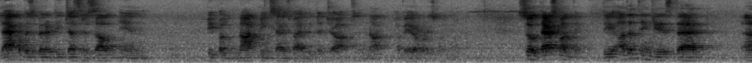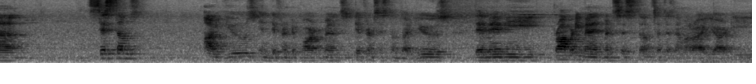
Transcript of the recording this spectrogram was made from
lack of visibility just result in people not being satisfied with their jobs and not aware of what is going on. So that's one thing. The other thing is that uh, systems are used in different departments, different systems are used. There may be property management systems such as MRI, Yardi,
